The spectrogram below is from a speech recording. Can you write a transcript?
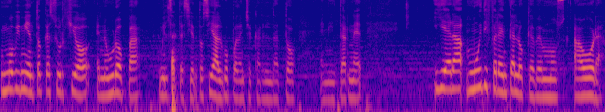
un movimiento que surgió en Europa, 1700 y algo, pueden checar el dato en internet, y era muy diferente a lo que vemos ahora.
